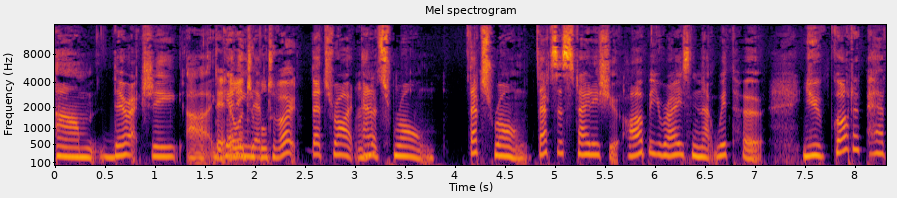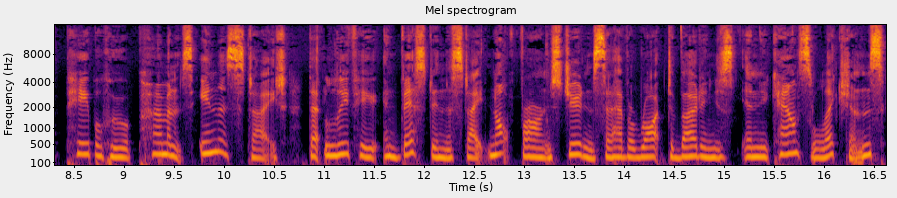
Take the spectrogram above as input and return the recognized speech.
um, they're actually uh, they're eligible their, to vote. That's right, mm-hmm. and it's wrong. That's wrong. That's a state issue. I'll be raising that with her. You've got to have people who are permanents in the state that live here, invest in the state, not foreign students that have a right to vote in your, in your council elections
